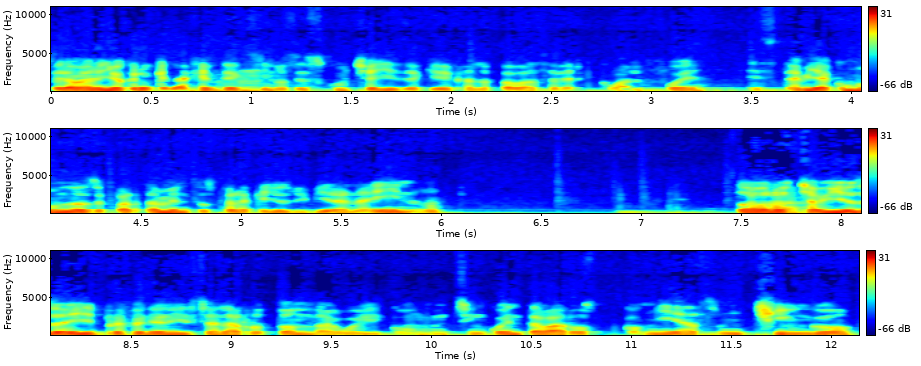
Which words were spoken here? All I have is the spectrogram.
Pero bueno, yo creo que la gente que si nos escucha y es de aquí de Jalapa va a saber cuál fue. Este, había como unos departamentos para que ellos vivieran ahí, ¿no? Todos Ajá. los chavillos de ahí preferían irse a la rotonda, güey. Con 50 varos comías un chingo,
